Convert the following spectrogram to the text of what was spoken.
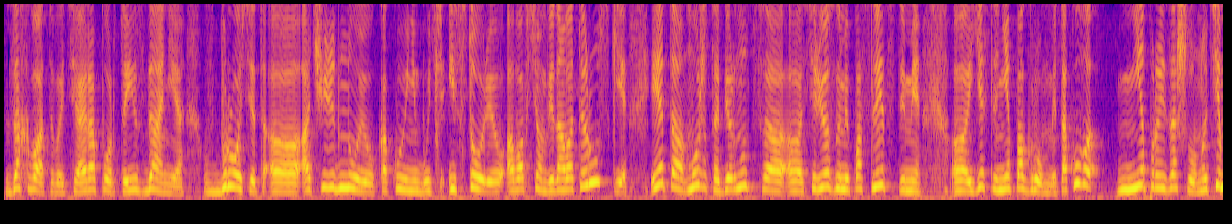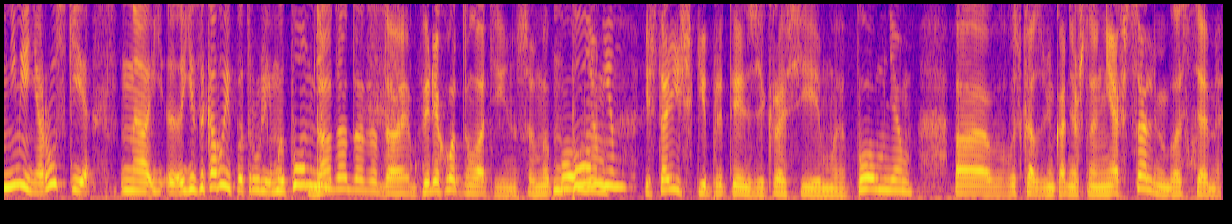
захватывать аэропорты и здания, вбросит э, очередную какую-нибудь историю, а во всем виноваты русские, и это может обернуться э, серьезными последствиями, э, если не погромами. Такого не произошло. Но, тем не менее, русские э, языковые патрули мы помним. Да, да, да, да, да. Переход на латиницу мы помним. помним. Исторические претензии к России мы помним. Э, высказывания, конечно, не официальными властями,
